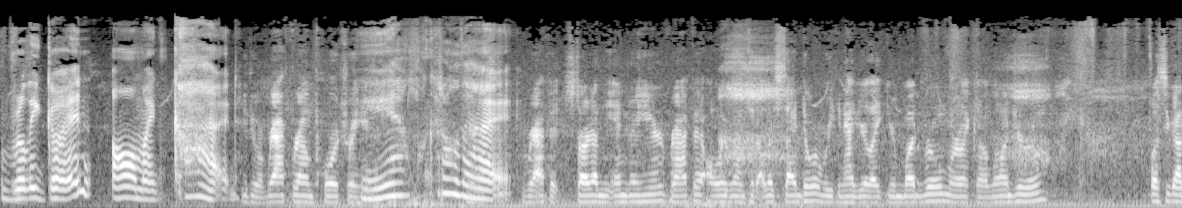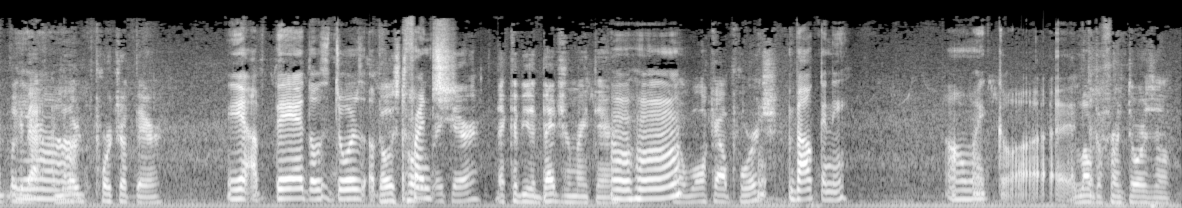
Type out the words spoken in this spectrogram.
really good. Oh my god. You do a wraparound porch right here. Yeah, look at all that. Wrap it, start on the end right here, wrap it all the way around to the other side door where you can have your like your mud room or like a laundry room. Plus you got, look at that, another porch up there. Yeah, up there, those doors, up Those two French right there, that could be the bedroom right there. Mm-hmm. A walkout porch. balcony. Oh my God. I love the front doors though.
